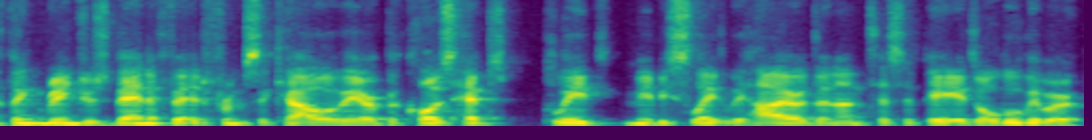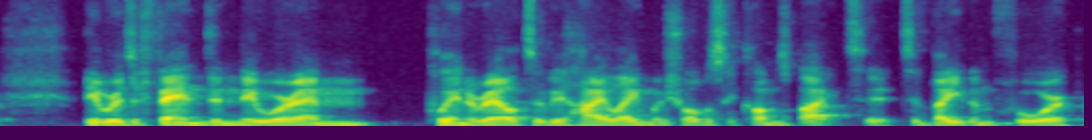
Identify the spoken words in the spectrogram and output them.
I think Rangers benefited from Sakala there because Hibs played maybe slightly higher than anticipated. Although they were they were defending, they were um, playing a relatively high line, which obviously comes back to, to bite them for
